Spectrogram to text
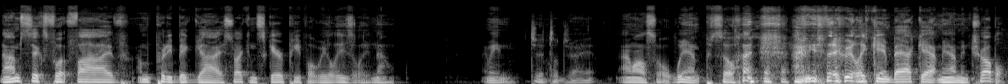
Now I'm six foot five. I'm a pretty big guy, so I can scare people real easily. No. I mean, Gentle giant. I'm also a wimp. So I mean, if they really came back at me, I'm in trouble.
